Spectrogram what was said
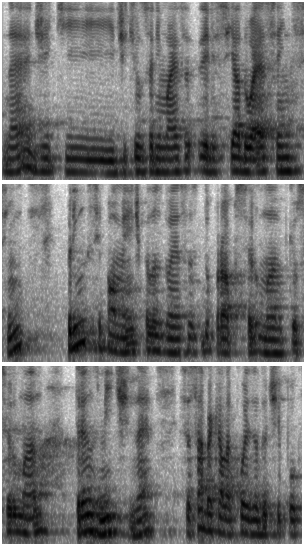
né, de, que, de que os animais eles se adoecem sim, principalmente pelas doenças do próprio ser humano, porque o ser humano transmite, né? Você sabe aquela coisa do tipo,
